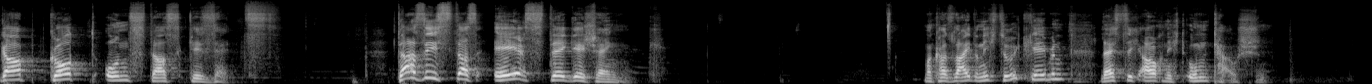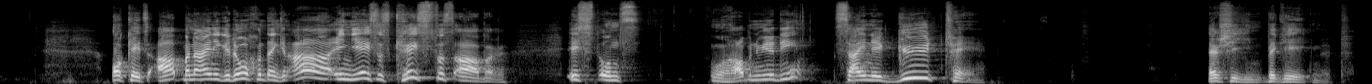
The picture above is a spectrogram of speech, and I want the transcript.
gab Gott uns das Gesetz. Das ist das erste Geschenk. Man kann es leider nicht zurückgeben, lässt sich auch nicht umtauschen. Okay, jetzt atmen einige durch und denken, ah, in Jesus Christus aber ist uns, wo haben wir die? Seine Güte erschien, begegnet.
